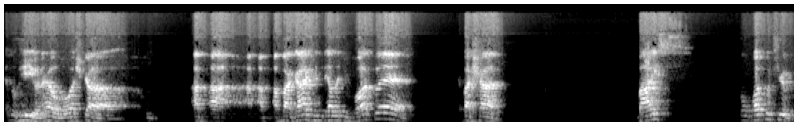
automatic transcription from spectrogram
é do Rio, né? Eu acho que a, a, a, a bagagem dela de voto é, é baixada. Mas, concordo contigo,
